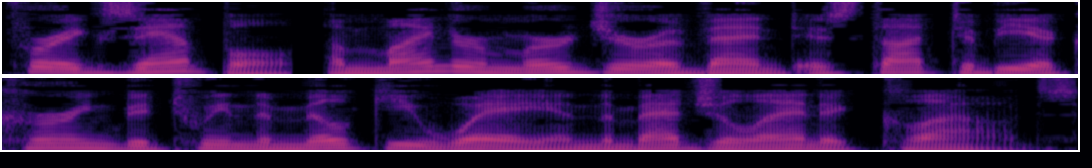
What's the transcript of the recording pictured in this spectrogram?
For example, a minor merger event is thought to be occurring between the Milky Way and the Magellanic Clouds.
